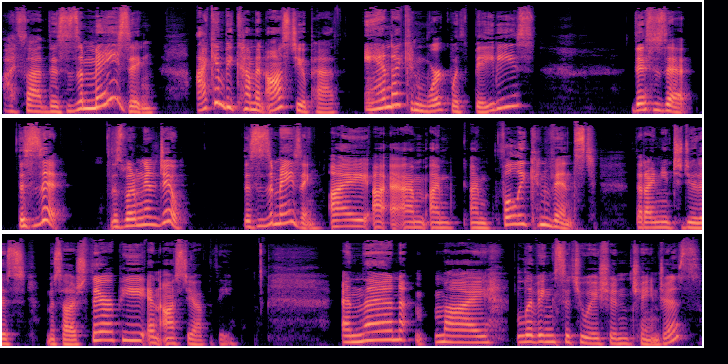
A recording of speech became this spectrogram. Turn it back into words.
I thought, this is amazing. I can become an osteopath and I can work with babies. This is it. This is it. This is what I'm going to do. This is amazing. I, I I'm I'm I'm fully convinced that I need to do this massage therapy and osteopathy. And then my living situation changes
